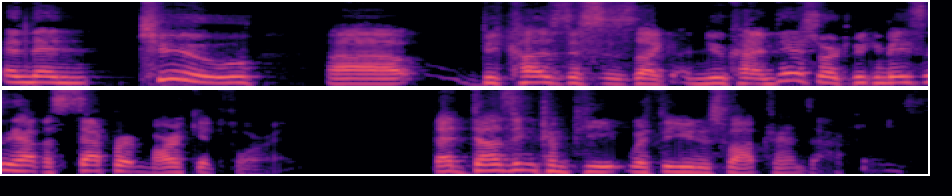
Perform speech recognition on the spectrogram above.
And then two, uh, because this is like a new kind of data storage, we can basically have a separate market for it that doesn't compete with the Uniswap transactions.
